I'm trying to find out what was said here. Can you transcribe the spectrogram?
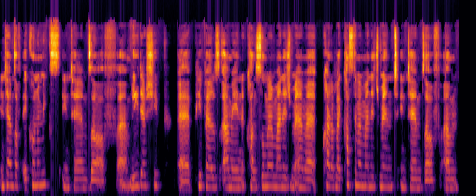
in terms of economics, in terms of um, leadership. Uh, people's, I mean, consumer management, uh, kind of like customer management in terms of um,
